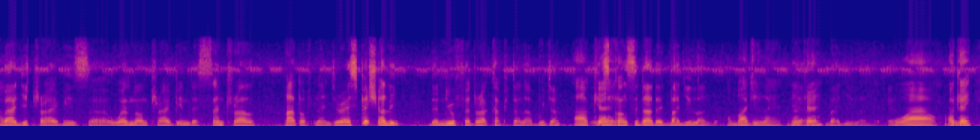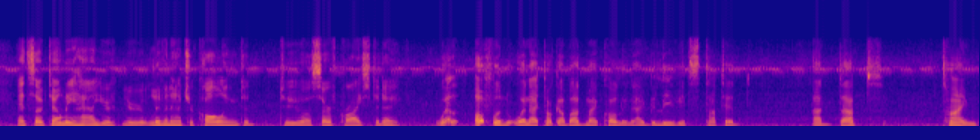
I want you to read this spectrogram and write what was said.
Oh. Baji tribe is a well-known tribe in the central part of Nigeria, especially the new federal capital, Abuja. Okay, It's considered a Baji land. Abaji land. Yeah, Okay. Baji land. yeah. Wow. Okay. And so tell me how you're you're living out your calling to to uh, serve Christ today. Well, often when I talk about my calling, I believe it started at that time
